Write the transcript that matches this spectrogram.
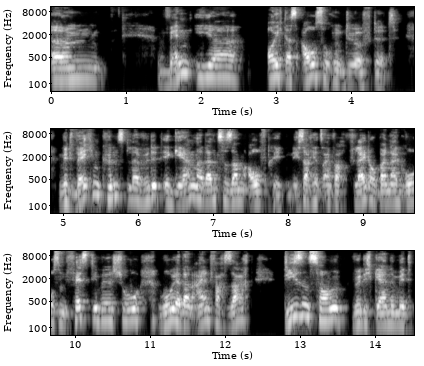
Ähm, wenn ihr euch das aussuchen dürftet, mit welchem Künstler würdet ihr gern mal dann zusammen auftreten? Ich sage jetzt einfach, vielleicht auch bei einer großen Festivalshow, wo ihr dann einfach sagt, diesen Song würde ich gerne mit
